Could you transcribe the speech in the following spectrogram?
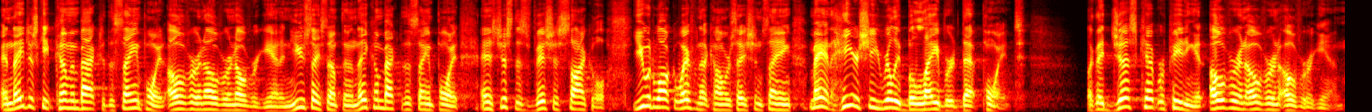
and they just keep coming back to the same point over and over and over again, and you say something, and they come back to the same point, and it's just this vicious cycle. You would walk away from that conversation saying, man, he or she really belabored that point. Like they just kept repeating it over and over and over again.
